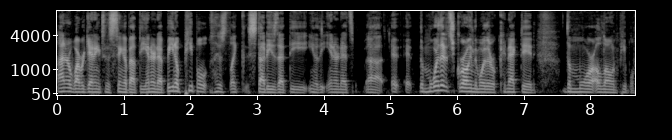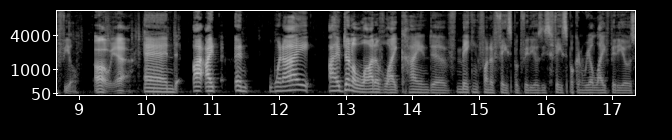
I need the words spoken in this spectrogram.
I don't know why we're getting to this thing about the internet, but you know, people there's like studies that the you know the internet's uh, it, it, the more that it's growing, the more they're connected, the more alone people feel. oh yeah. And I, I and when I I've done a lot of like kind of making fun of Facebook videos, these Facebook and real life videos,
